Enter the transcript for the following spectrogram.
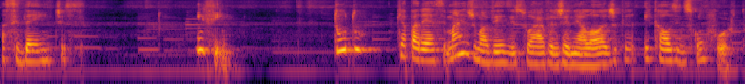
acidentes, enfim, tudo que aparece mais de uma vez em sua árvore genealógica e cause desconforto.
